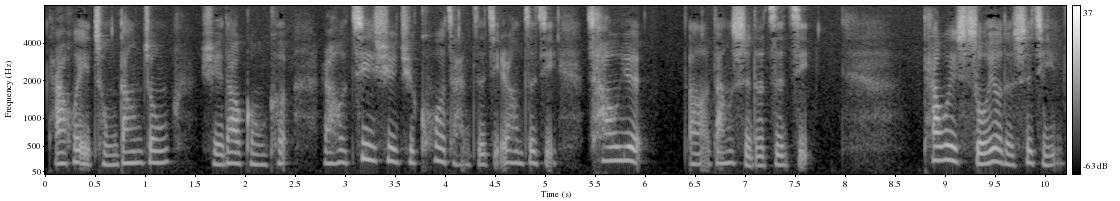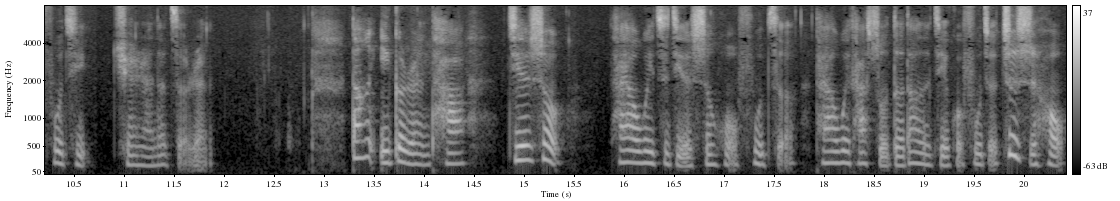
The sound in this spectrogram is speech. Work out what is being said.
他会从当中学到功课，然后继续去扩展自己，让自己超越呃当时的自己，他为所有的事情负起全然的责任。当一个人他接受。他要为自己的生活负责，他要为他所得到的结果负责。这时候，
